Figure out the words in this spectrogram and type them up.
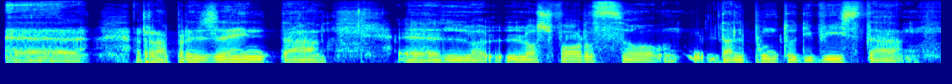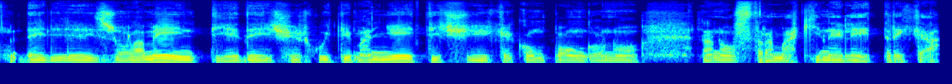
eh, rappresenta eh, lo, lo, sforzo dal punto di vista degli isolamenti e dei circuiti magnetici che compongono la nostra macchina elettrica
